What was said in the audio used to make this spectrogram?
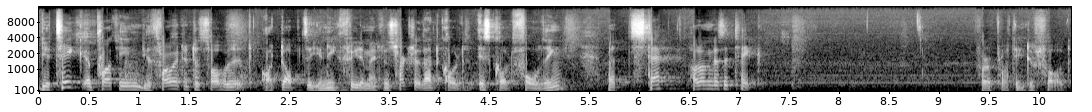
you take a protein, you throw it into solvent, it adopts a unique three-dimensional structure. That called, is called folding. That step, how long does it take for a protein to fold?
